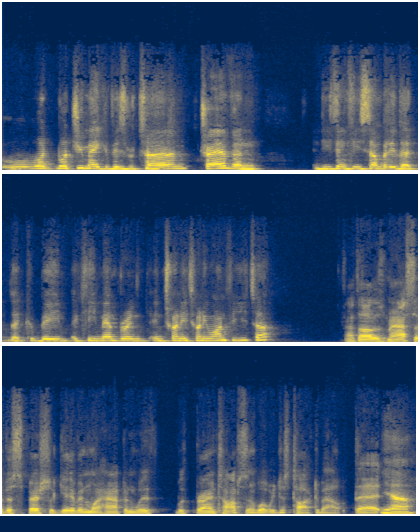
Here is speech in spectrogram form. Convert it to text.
what what do you make of his return, Trev? And do you think he's somebody that, that could be a key member in, in 2021 for Utah? I thought it was massive, especially given what happened with with Brian Thompson, what we just talked about. That Yeah.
